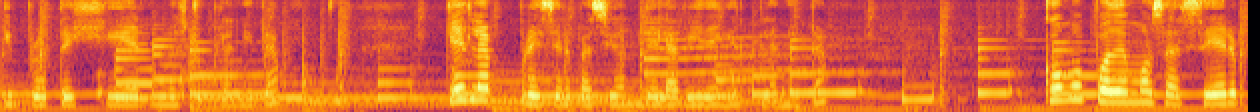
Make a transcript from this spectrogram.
y proteger nuestro planeta? ¿Qué es la preservación de la vida en el planeta? ¿Cómo podemos hacer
